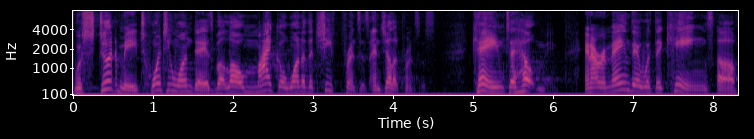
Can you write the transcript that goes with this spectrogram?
withstood me 21 days. But lo, Michael, one of the chief princes, angelic princes, came to help me. And I remained there with the kings of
